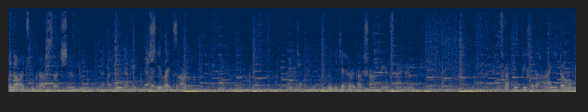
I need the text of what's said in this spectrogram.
The arts and crafts section. She likes art. Maybe get her like a Sharpie or something. Sharpies be for the high though.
